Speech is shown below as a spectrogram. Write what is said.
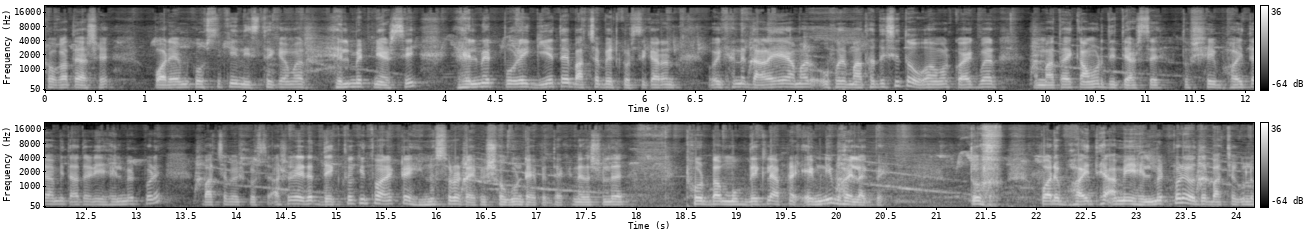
ঠকাতে আসে। পরে আমি করছি কি, নিচ থেকে আমার হেলমেট নিয়ে আসছি। হেলমেট পরে গিয়ে তাই বাচ্চা বের করছি, কারণ ওইখানে দাঁড়িয়ে আমার উপরে মাথা দিছি তো, ও আমার কয়েকবার মাথায় কামড় দিতে আসছে। তো সেই ভয়তে আমি তাড়াতাড়ি হেলমেট পরে বাচ্চা বের করছি। আসলে এটা দেখতেও কিন্তু অনেকটা হিনস্র টাইপের শগুন টাইপের দেখেন। আসলে ঠোঁট বা মুখ দেখলে আপনার এমনি ভয় লাগবে। তো পরে ভয়তে আমি হেলমেট পরে ওদের বাচ্চাগুলো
